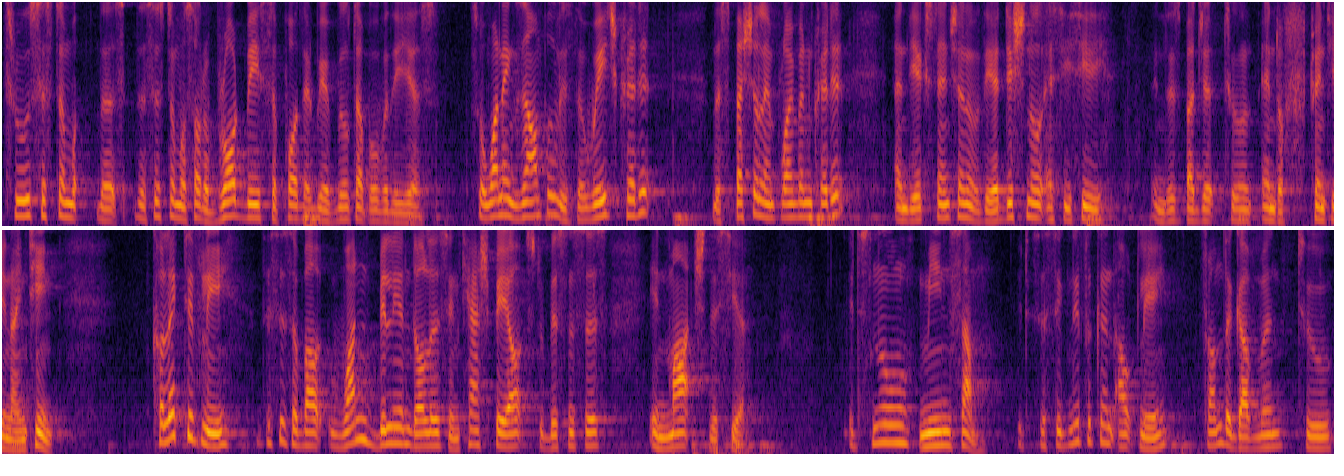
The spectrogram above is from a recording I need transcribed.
through system, the, the system of sort of broad-based support that we have built up over the years. So one example is the wage credit, the special employment credit, and the extension of the additional SEC in this budget till end of 2019. Collectively, this is about $1 billion in cash payouts to businesses in March this year. It's no mean sum. It is a significant outlay from the government to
